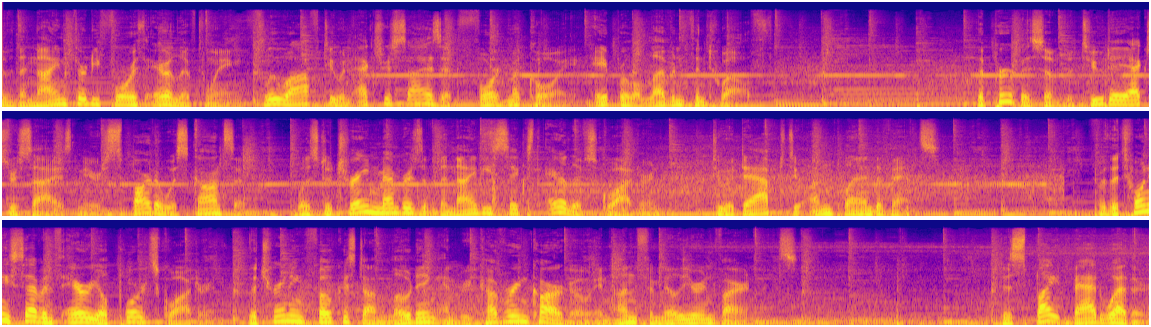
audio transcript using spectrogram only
of the 934th Airlift Wing flew off to an exercise at Fort McCoy, April 11th and 12th. The purpose of the two-day exercise near Sparta, Wisconsin was to train members of the 96th Airlift Squadron to adapt to unplanned events. For the 27th Aerial Port Squadron, the training focused on loading and recovering cargo in unfamiliar environments. Despite bad weather,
